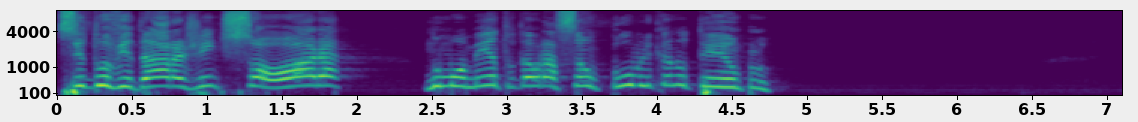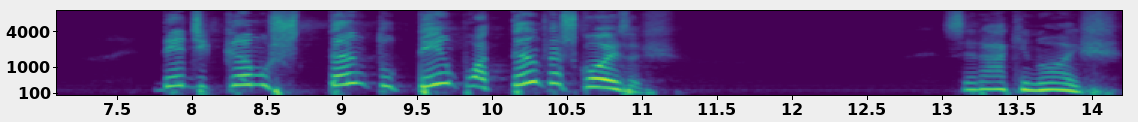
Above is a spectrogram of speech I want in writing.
Se duvidar, a gente só ora no momento da oração pública no templo. Dedicamos tanto tempo a tantas coisas. Será que nós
